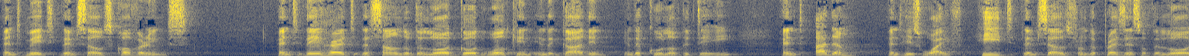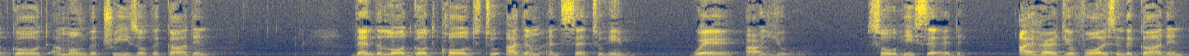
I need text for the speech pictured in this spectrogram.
and made themselves coverings. And they heard the sound of the Lord God walking in the garden in the cool of the day. And Adam and his wife hid themselves from the presence of the Lord God among the trees of the garden. Then the Lord God called to Adam and said to him, Where are you? So he said, I heard your voice in the garden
